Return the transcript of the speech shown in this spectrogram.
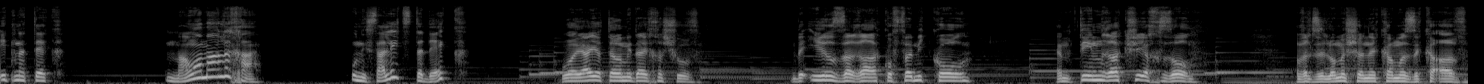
התנתק? מה הוא אמר לך? הוא ניסה להצטדק? הוא היה יותר מדי חשוב. בעיר זרה, קופא מקור, המתין רק שיחזור. אבל זה לא משנה כמה זה כאב.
